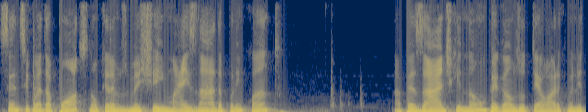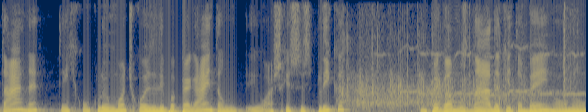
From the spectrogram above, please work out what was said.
150 pontos. Não queremos mexer em mais nada por enquanto. Apesar de que não pegamos o teórico militar, né? Tem que concluir um monte de coisa ali pra pegar. Então, eu acho que isso explica. Não pegamos nada aqui também, ou não.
